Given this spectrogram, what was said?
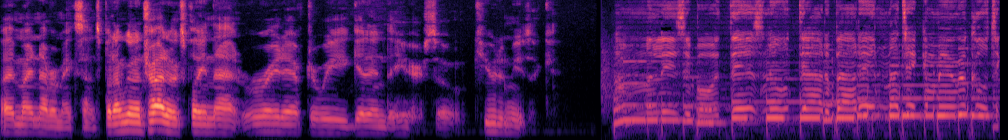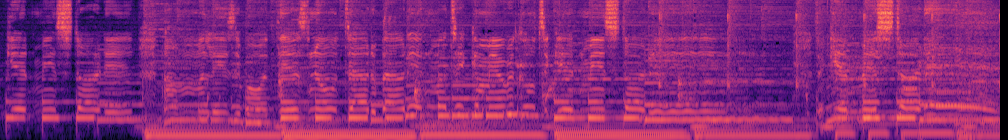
it might never make sense. But I'm going to try to explain that right after we get into here. So, cue the music. I'm a lazy boy, there's no doubt about it. Might take a miracle to get me started. I'm a lazy boy, there's no doubt about it. Might take a miracle to get me started. To get me started.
